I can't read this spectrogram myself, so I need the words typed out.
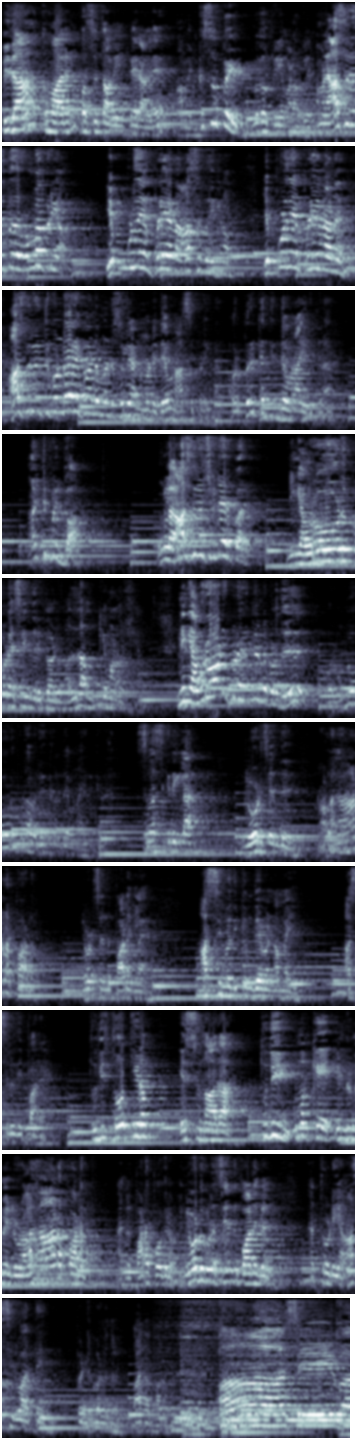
பிதா குமாரன் பரிசுத்தாவின் பேராலே அவன் கிறிஸ்துக்குள் மிக பிரியமானவர்களே. நம்மளை ஆசீர்வதிப்பது ரொம்ப பிரியம். எப்பொழுதும் என் பிள்ளையை நான் ஆசீர்வதிக்கணும். எப்பொழுதும் என் பிள்ளைகளை நான் ஆசீர்வதித்துக் கொண்டே இருக்க வேண்டும் என்று சொல்லி நம்முடைய தேவன் ஆசைப்படுகிறார். அவர் பெருக்கத்தின் தேவனாய் இருக்கிறார். மல்டிபிள் காட் உங்களை ஆசீர்வதிச்சுக்கிட்டே இருப்பார். நீங்க அவரோடு கூட சேர்ந்து இருக்க வேண்டும். அதுதான் முக்கியமான விஷயம். நீங்க அவரோடு கூட இருக்கின்ற பொழுது ஒரு உங்களோடு கூட அவர் இருக்கிற தேவனாய் இருக்கிறார். சுவாசிக்கிறீங்களா உங்களோடு சேர்ந்து ஒரு அழகான பாடம் என்னோட சேர்ந்து பாடுங்களேன். ஆசிர்வதிக்கும் தேவன் நம்மை ஆசிர்வதிப்பாரு. துதி ஸ்தோத்திரம் எசுநாதா துதி உமக்கே என்றும் என்று ஒரு அழகான பாடல் நாங்கள் பாட போகிறோம். எங்களோடு கூட சேர்ந்து பாடுங்கள். கத்தருடைய ஆசீர்வாதத்தை பெற்றுக்கொள்ளுங்கள். வாங்க பாடுங்கள் ஆசீர்வதிக்கும்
